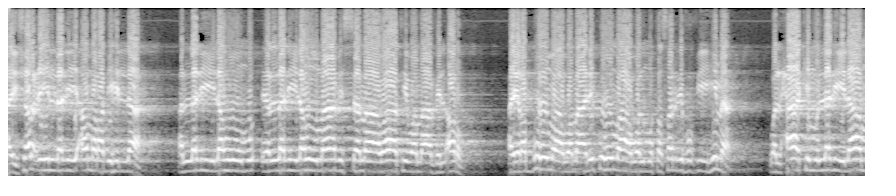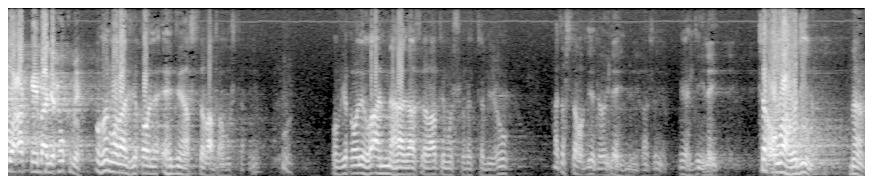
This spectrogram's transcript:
أي شرعه الذي أمر به الله. الذي له الذي له ما في السماوات وما في الأرض أي ربهما ومالكهما والمتصرف فيهما والحاكم الذي لا معقب لحكمه. وهو المراد في قوله اهدنا الصراط المستقيم. وفي قوله وأن هذا صراطي مستقيم فاتبعوه. هذا الصراط يدعو إليه النبي صلى الله عليه وسلم ويهدي إليه. شرع الله ودينه. نعم.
